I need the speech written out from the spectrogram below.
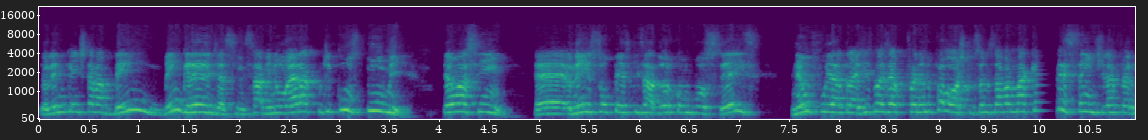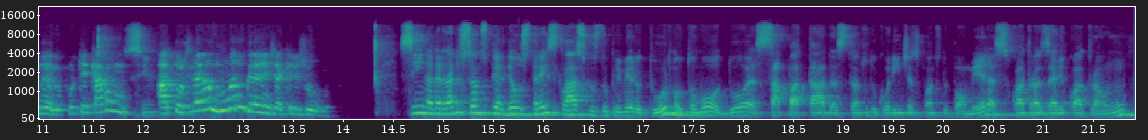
Eu lembro que a gente estava bem, bem grande, assim, sabe? Não era de costume. Então, assim, é, eu nem sou pesquisador como vocês, não fui atrás disso, mas é o que o Fernando falou. Acho que o Santos estava numa crescente, né, Fernando? Porque tava um, a torcida era um número grande aquele jogo. Sim, na verdade o Santos perdeu os três clássicos do primeiro turno, tomou duas sapatadas tanto do Corinthians quanto do Palmeiras, 4 a 0 e 4 a 1.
